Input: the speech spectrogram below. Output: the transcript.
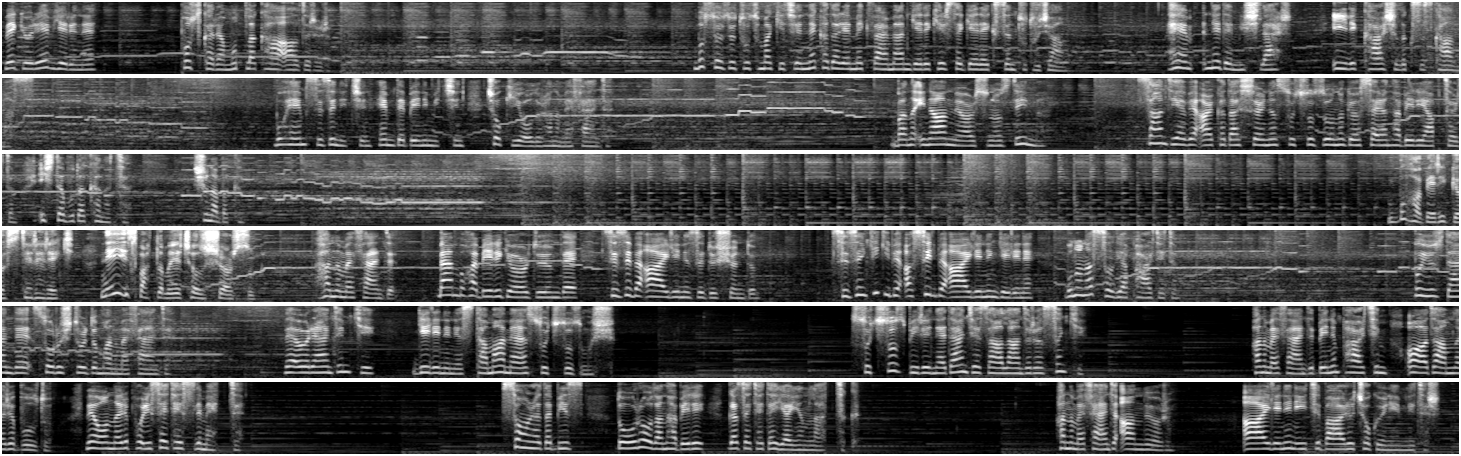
Ve görev yerini Puskar'a mutlaka aldırırım. Bu sözü tutmak için ne kadar emek vermem gerekirse gereksin tutacağım. Hem ne demişler? İyilik karşılıksız kalmaz. Bu hem sizin için hem de benim için çok iyi olur hanımefendi. Bana inanmıyorsunuz değil mi? Sandia ve arkadaşlarının suçsuzluğunu gösteren haberi yaptırdım. İşte bu da kanıtı. Şuna bakın. Bu haberi göstererek Neyi ispatlamaya çalışıyorsun? Hanımefendi, ben bu haberi gördüğümde sizi ve ailenizi düşündüm. Sizinki gibi asil bir ailenin gelini bunu nasıl yapar dedim. Bu yüzden de soruşturdum hanımefendi. Ve öğrendim ki gelininiz tamamen suçsuzmuş. Suçsuz biri neden cezalandırılsın ki? Hanımefendi benim partim o adamları buldu ve onları polise teslim etti. Sonra da biz doğru olan haberi gazetede yayınlattık. Hanımefendi anlıyorum. Ailenin itibarı çok önemlidir.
